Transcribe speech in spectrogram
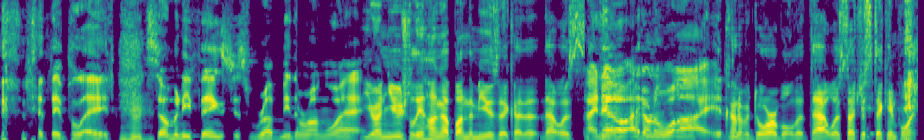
that they played. Mm-hmm. So many things just rubbed me the wrong way. You're unusually hung up on the music. Uh, that was. I know. I don't know why. It kind of adorable that that was such a sticking point.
